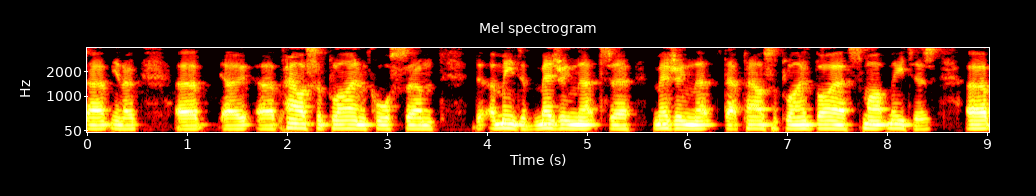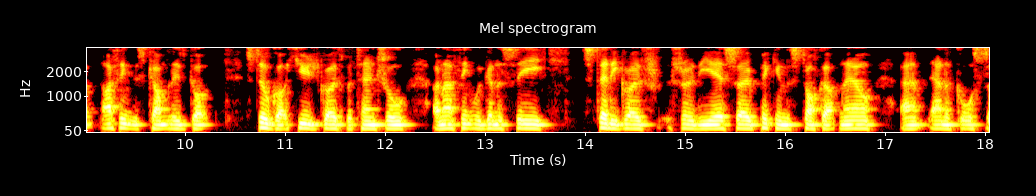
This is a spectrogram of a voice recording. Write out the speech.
Uh, you know, uh, uh, uh power supply, and of course, um, a means of measuring that uh, measuring that that power supply via smart meters. I think this company's got still got huge growth potential, and I think we're going to see steady growth through the year. So picking the stock up now, and, and of course.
